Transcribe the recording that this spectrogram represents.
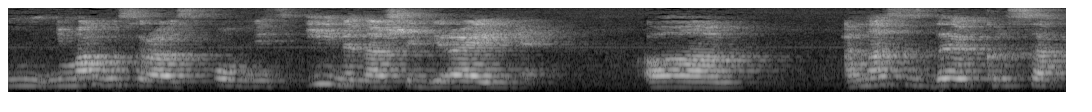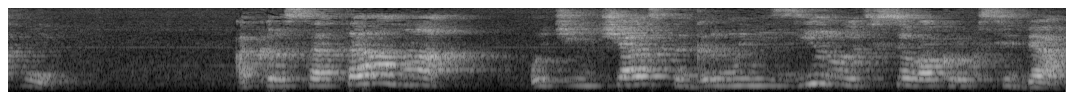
не могу сразу вспомнить имя нашей героини, э, она создает красоту. А красота, она очень часто гармонизирует все вокруг себя.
